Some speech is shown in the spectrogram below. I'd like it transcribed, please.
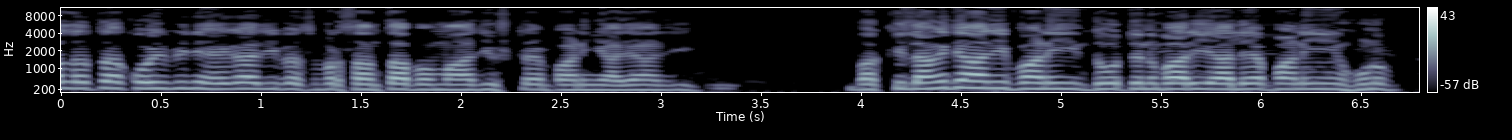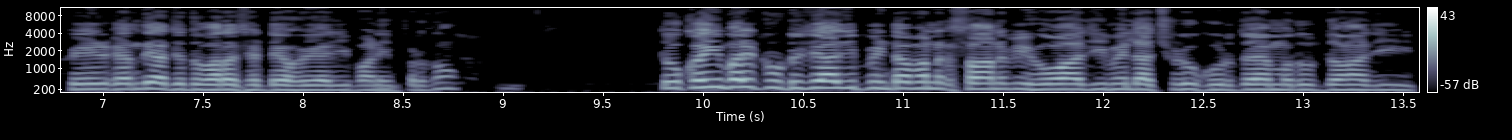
ਹੱਲ ਤਾਂ ਕੋਈ ਵੀ ਨਹੀਂ ਹੈਗਾ ਜੀ। ਬਸ ਬਰਸਾਤਾਂ ਪਵਾਂ ਜੀ ਉਸ ਟਾਈਮ ਪਾਣੀ ਆ ਜਾ। ਜੀ ਬਾਕੀ ਲੰਘ ਜਾ ਜੀ ਪਾਣੀ। ਦੋ ਤਿੰਨ ਵਾਰੀ ਆ ਲਿਆ ਪਾਣੀ। ਹੁਣ ਫੇਰ ਕਹਿੰਦੇ ਅੱਜ ਦੁਬਾਰਾ ਛੱਡਿਆ ਹੋਇਆ ਜੀ ਪਾਣੀ ਉੱਪਰ ਤੋਂ। ਤੋ ਕਈ ਵਾਰੀ ਟੁੱਟ ਜਾ ਜੀ ਪਿੰਡਾਂ ਦਾ ਨੁਕਸਾਨ ਵੀ ਹੋਆ ਜਿਵੇਂ ਲਛੜੂ ਖੁਰਦਾ ਮਦੂਦਾਂ ਜੀ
